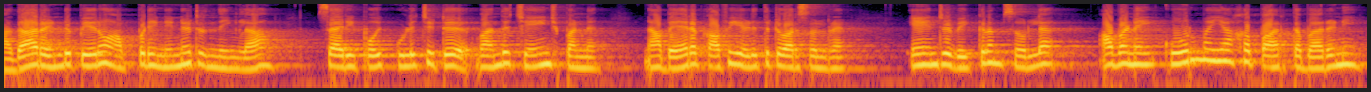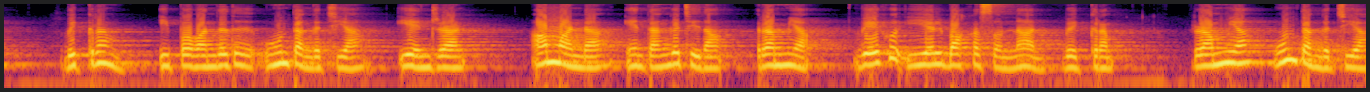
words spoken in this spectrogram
அதான் ரெண்டு பேரும் அப்படி நின்றுட்டு இருந்தீங்களா சரி போய் குளிச்சுட்டு வந்து சேஞ்ச் பண்ணு. நான் வேற காஃபி எடுத்துட்டு வர சொல்றேன் என்று விக்ரம் சொல்ல அவனை கூர்மையாக பார்த்த பரணி விக்ரம் இப்போ வந்தது உன் தங்கச்சியா? என்றான். ஆமாண்டா என் தங்கச்சி தான் ரம்யா. வெகு இயல்பாக சொன்னான் விக்ரம். ரம்யா உன் தங்கச்சியா?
